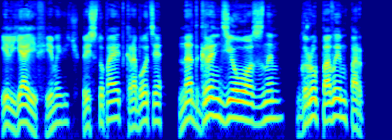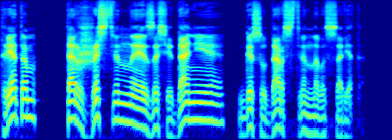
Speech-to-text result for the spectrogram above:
Илья Ефимович приступает к работе над грандиозным групповым портретом «Торжественное заседание Государственного совета».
